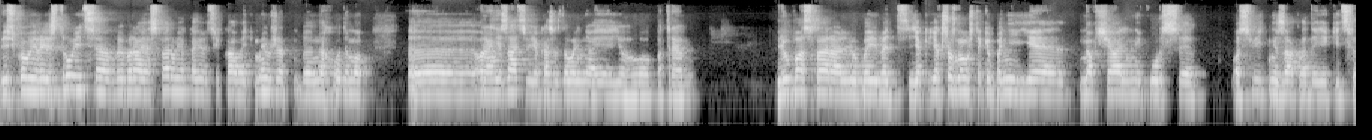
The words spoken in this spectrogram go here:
Військовий реєструється, вибирає сферу, яка його цікавить. Ми вже е, знаходимо е, організацію, яка задовольняє його потребу. Люба сфера, любий вид, як, якщо знову ж таки по ній є навчальні курси, освітні заклади, які це,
